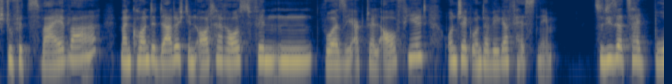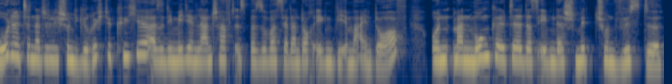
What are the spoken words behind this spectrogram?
Stufe 2 war, man konnte dadurch den Ort herausfinden, wo er sich aktuell aufhielt und Jack Unterweger festnehmen. Zu dieser Zeit brodelte natürlich schon die Gerüchteküche, also die Medienlandschaft ist bei sowas ja dann doch irgendwie immer ein Dorf und man munkelte, dass eben der Schmidt schon wüsste,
